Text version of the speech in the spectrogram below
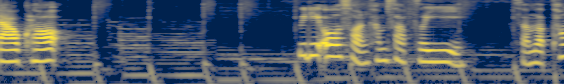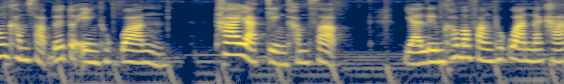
ดาวเคราะห์ วิดีโอสอนคำศัพท์ฟรีสำหรับท่องคำศัพท์ด้วยตัวเองทุกวัน ถ้าอยากเก่งคำศัพท์ อย่าลืมเข้ามาฟังทุกวันนะคะ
